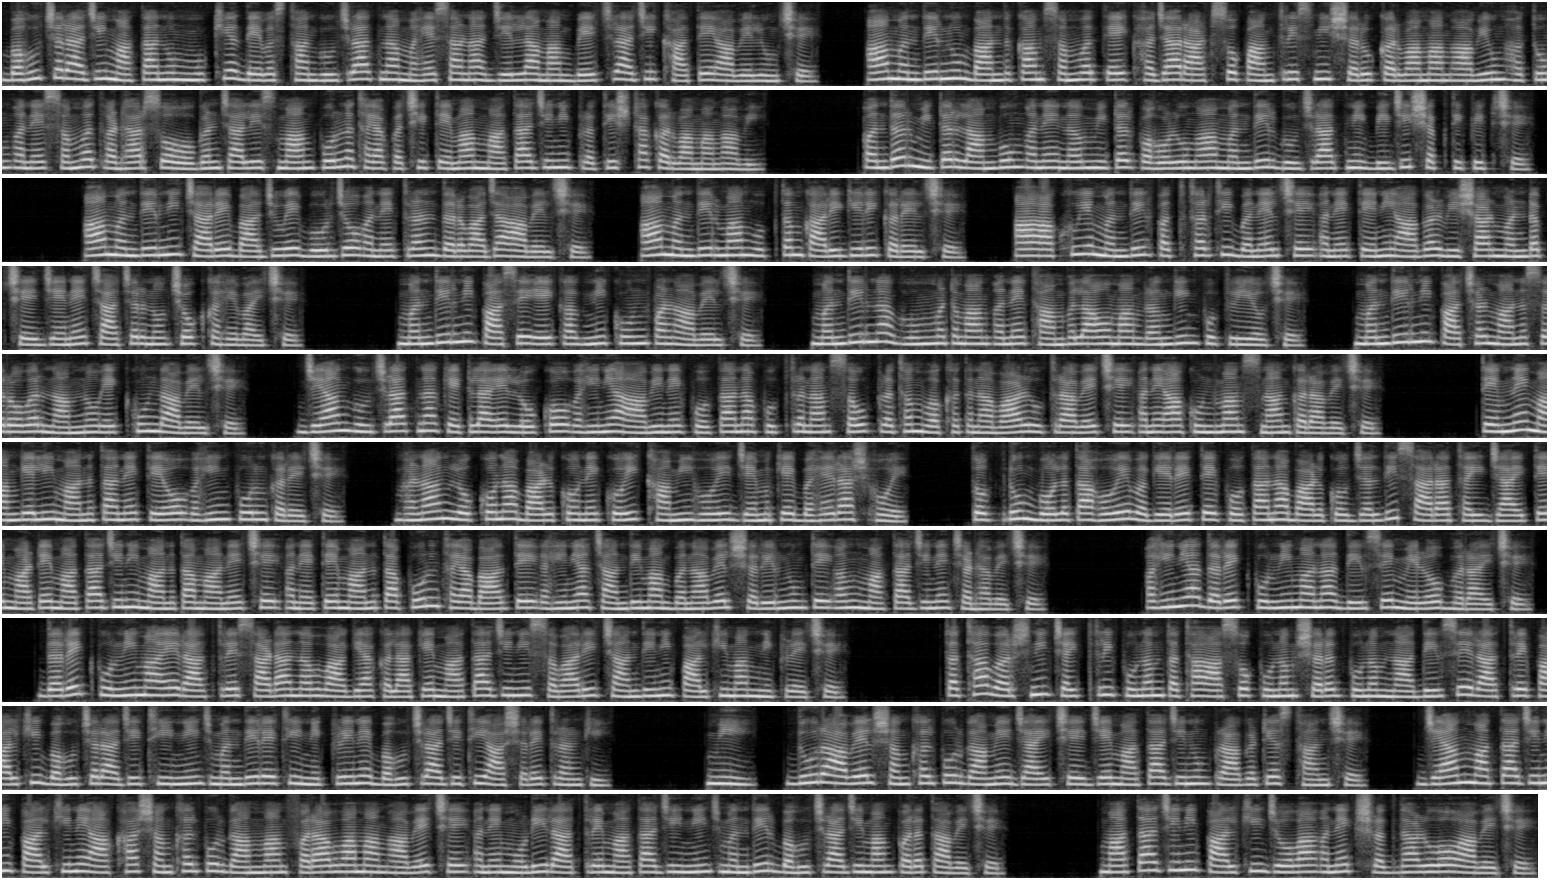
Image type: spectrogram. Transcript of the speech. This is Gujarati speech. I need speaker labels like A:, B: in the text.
A: બહુચરાજી માતાનું મુખ્ય દેવસ્થાન ગુજરાતના મહેસાણા જિલ્લામાં બેચરાજી ખાતે આવેલું છે. આ મંદિરનું બાંધકામ સંવત એક હજાર આઠસો પાંત્રીસમી શરૂ કરવામાં આવ્યું હતું અને સંવત અઢારસો ઓગણચાલીસમાં પૂર્ણ થયા પછી તેમાં માતાજીની પ્રતિષ્ઠા કરવામાં આવી. પંદર મીટર લાંબુ અને નવ મીટર પહોળું આ મંદિર ગુજરાતની બીજી શક્તિપીઠ છે. આ મંદિરની ચારે બાજુએ બુર્જો અને ત્રણ દરવાજા આવેલ છે. આ મંદિરમાં ઉત્તમ કારીગીરી કરેલ છે. આ આખું એ મંદિર પથ્થરથી બનેલ છે અને તેની આગળ વિશાળ મંડપ છે જેને ચાચરનો ચોક કહેવાય છે. મંદિરની પાસે એક અગ્નિકુંડ પણ આવેલ છે. મંદિરના ઘુમ્મટમાં અને થાંભલાઓમાં રંગીન પુતળીઓ છે. મંદિરની પાછળ માનસરોવર નામનો એક કુંડ આવેલ છે. જ્યાં ગુજરાતના કેટલાય લોકો અહીંયા આવીને પોતાના પુત્રના સૌ પ્રથમ વખતના વાળ ઉતરાવે છે અને આ કુંડમાં સ્નાન કરાવે છે. તેમને માંગેલી માનતાને તેઓ વહીન પૂર્ણ કરે છે. ઘણા લોકોના બાળકોને કોઈ ખામી હોય જેમ કે બહેરાશ હોય, તો ટૂંક બોલતા હોય વગેરે તે પોતાના બાળકો જલ્દી સારા થઈ જાય તે માટે માતાજીની માનતા માને છે અને તે માનતા પૂર્ણ થયા બાદ તે અહીન્યા ચાંદીમાં બનાવેલ શરીરનું તે અંગ માતાજીને ચઢાવે છે. અહીન્યા દરેક પૂર્ણિમાના દિવસે મેળો ભરાય છે. દરેક પૂર્ણિમાએ રાત્રે સાડા નવ વાગ્યા કલાકે માતાજીની સવારી ચાંદીની પાલખીમાં નીકળે છે. તથા વર્ષની ચૈત્રી પૂનમ તથા આસો પૂનમ શરદ પૂનમના દિવસે રાત્રે પાલખી બહુચરાજીથી નિજ મંદિરેથી નીકળીને બહુચરાજીથી આશરે ત્રણકી. મી. દૂર આવેલ શંખલપુર ગામે જાય છે, જે માતાજીનું પ્રાગટ્ય સ્થાન છે. જ્યાં માતાજીની પાલખીને આખા શંખલપુર ગામમાં ફરાવવામાં આવે છે અને મોડી રાત્રે માતાજીની જ મંદિર બહુચરાજીમાં પરત આવે છે. માતાજીની પાલખી જોવા અનેક શ્રદ્ધાળુઓ આવે છે.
